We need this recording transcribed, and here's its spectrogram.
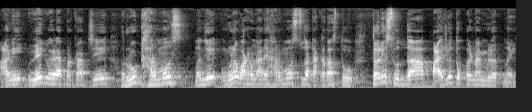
आणि वेगवेगळ्या प्रकारचे रूट हार्मोन्स म्हणजे मुळं वाढवणारे हार्मोन्स सुद्धा टाकत असतो तरीसुद्धा पाहिजे तो परिणाम मिळत नाही.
